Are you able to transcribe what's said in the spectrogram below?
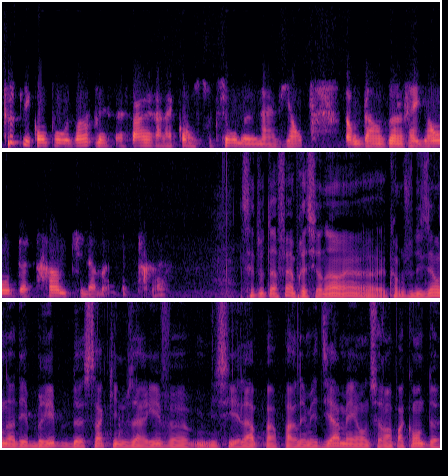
toutes les composantes nécessaires à la construction d'un avion, donc dans un rayon de 30 km. C'est tout à fait impressionnant. hein. Euh, Comme je vous disais, on a des bribes de ça qui nous arrivent euh, ici et là par, les médias, mais on ne se rend pas compte de,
